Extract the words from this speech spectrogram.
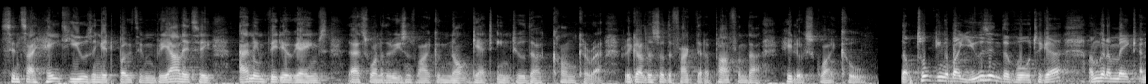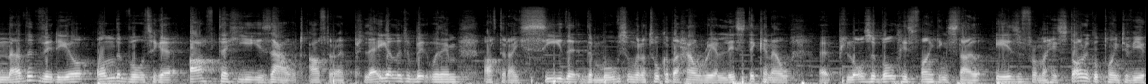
Since I hate using it both in reality and in video games, that's one of the reasons why I could not get into the Conqueror, regardless of the fact that apart from that, he looks quite cool. Now talking about using the Vortiger, I'm going to make another video on the Vortiger after he is out, after I play a little bit with him, after I see the, the moves. I'm going to talk about how realistic and how uh, plausible his fighting style is from a historical point of view.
